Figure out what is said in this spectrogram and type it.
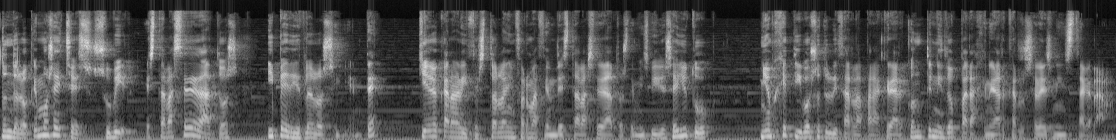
donde lo que hemos hecho es subir esta base de datos y pedirle lo siguiente. Quiero que analices toda la información de esta base de datos de mis vídeos de YouTube. Mi objetivo es utilizarla para crear contenido para generar carruseles en Instagram.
